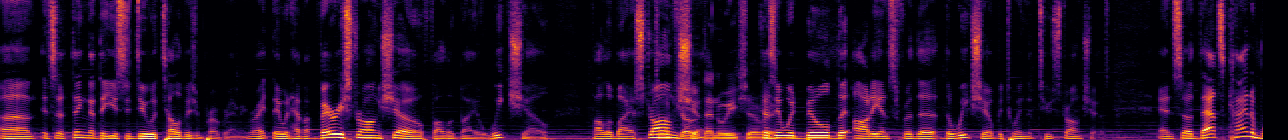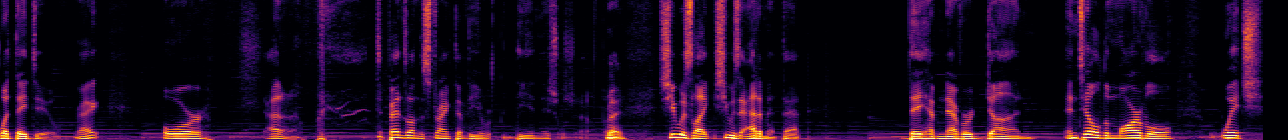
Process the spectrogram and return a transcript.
Um, it's a thing that they used to do with television programming, right? They would have a very strong show followed by a weak show, followed by a strong show, show, then a weak show, because right. it would build the audience for the the weak show between the two strong shows, and so that's kind of what they do, right? Or I don't know, depends on the strength of the the initial show. But Right. She was like she was adamant that they have never done until the Marvel, which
